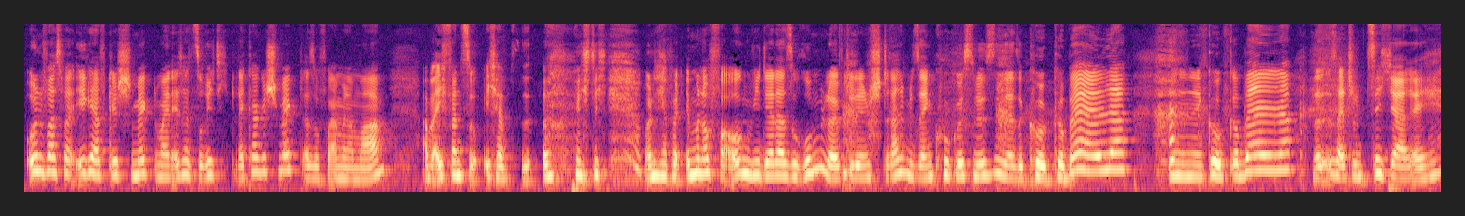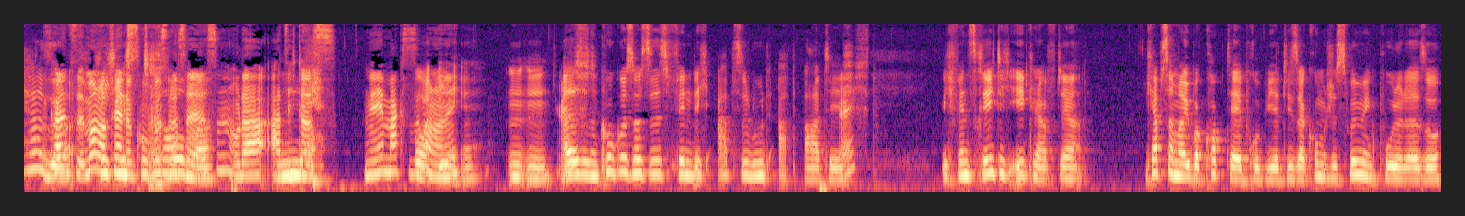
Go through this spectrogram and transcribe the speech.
unfassbar ekelhaft geschmeckt. Und mein Eltern hat so richtig lecker geschmeckt, also vor allem meiner Mom. Aber ich fand so, ich hab äh, richtig, und ich habe halt immer noch vor Augen, wie der da so rumläuft über den Strand mit seinen Kokosnüssen. Also Cocobella, Cocobella. Das ist halt schon zig Jahre her. So. Kannst du immer noch keine Kokosnüsse essen? Oder hat sich nee. das. Nee, magst du es immer noch nicht? Nee. Mm -mm. Alles, was eine Kokosnuss ist, finde ich absolut abartig. Echt? Ich finde es richtig ekelhaft, ja. Ich habe es dann mal über Cocktail probiert, dieser komische Swimmingpool oder so.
